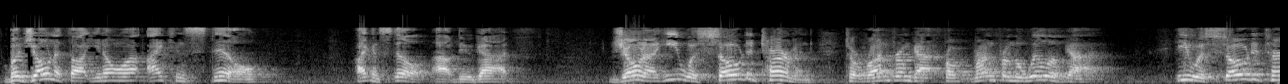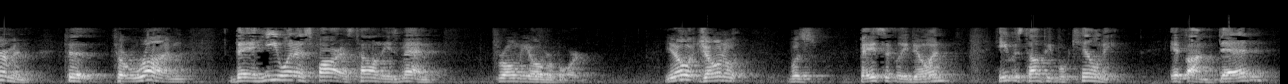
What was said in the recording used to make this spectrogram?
But Jonah thought, you know what? I can still I can still outdo God. Jonah, he was so determined to run from God, from, run from the will of God. He was so determined to, to run that he went as far as telling these men, throw me overboard. You know what Jonah was basically doing? He was telling people, kill me. If I'm dead,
